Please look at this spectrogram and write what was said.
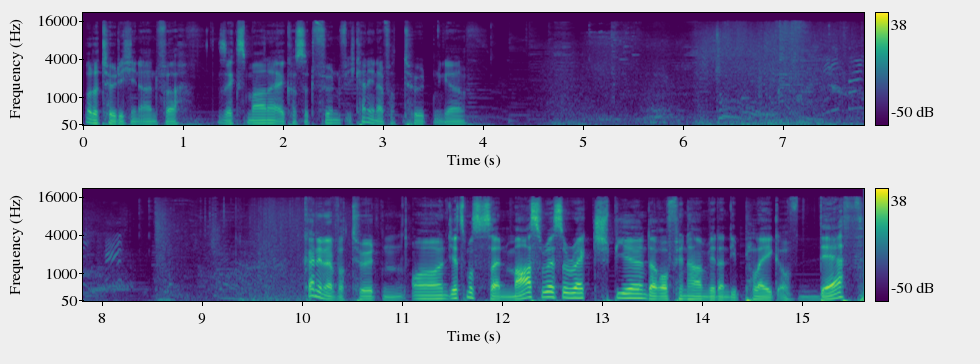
Oder töte ich ihn einfach? Sechs Mana, er kostet fünf. Ich kann ihn einfach töten, gell? kann ihn einfach töten. Und jetzt muss es sein Mars Resurrect spielen. Daraufhin haben wir dann die Plague of Death.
